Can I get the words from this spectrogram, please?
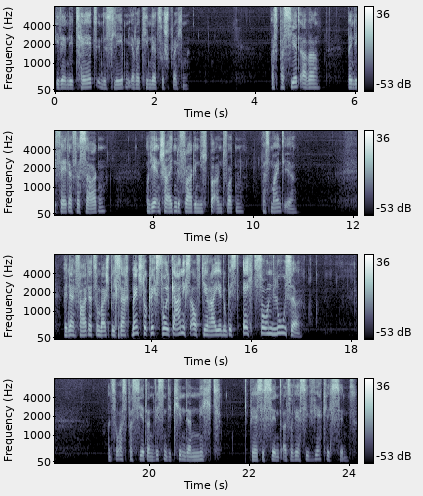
Identität in das Leben ihrer Kinder zu sprechen. Was passiert aber, wenn die Väter versagen und die entscheidende Frage nicht beantworten? Was meint ihr? Wenn dein Vater zum Beispiel sagt, Mensch, du kriegst wohl gar nichts auf die Reihe, du bist echt so ein Loser. Wenn sowas passiert, dann wissen die Kinder nicht, wer sie sind, also wer sie wirklich sind.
